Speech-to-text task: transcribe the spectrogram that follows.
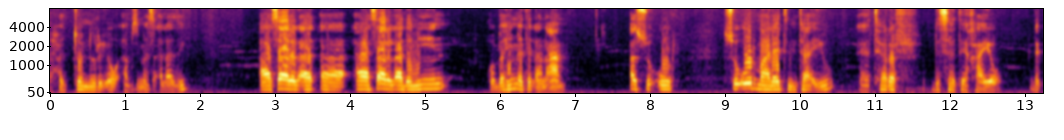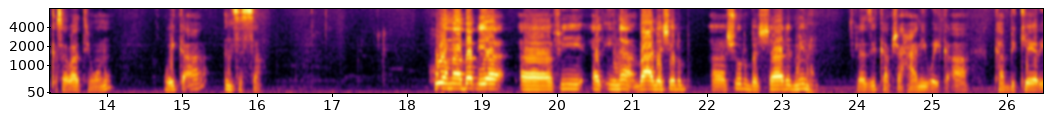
حتى نريو أبز مسألة زي آثار آثار الآدميين وبهيمة الأنعام السؤور سؤور مالت انتايو ترف دساتي خايو دك سبات يونو ويكا انسسا هو ما بقي في الإناء بعد شرب شرب الشارب منه ስለዚ ካብ ሸሓኒ ወይ ከዓ ካብ ቢኬሪ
